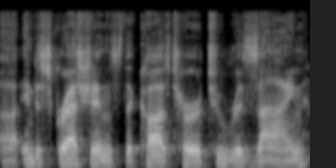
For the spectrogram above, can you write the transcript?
uh, indiscretions that caused her to resign.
